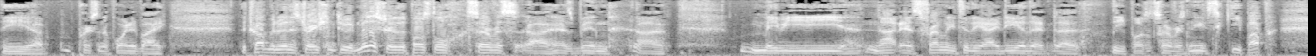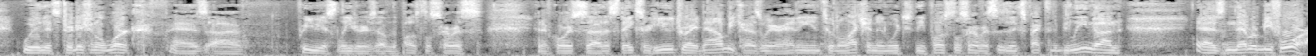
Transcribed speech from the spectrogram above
the uh, person appointed by the Trump administration to administer the Postal Service uh, has been uh, maybe not as friendly to the idea that uh, the Postal Service needs to keep up with its traditional work as uh, previous leaders of the Postal Service. And of course, uh, the stakes are huge right now because we are heading into an election in which the Postal Service is expected to be leaned on as never before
